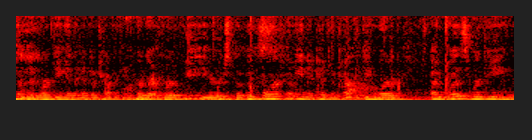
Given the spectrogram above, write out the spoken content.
have been working in the anti-trafficking program for a few years, but before coming to anti-trafficking work, I was working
